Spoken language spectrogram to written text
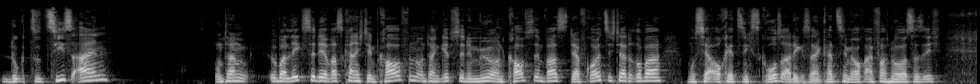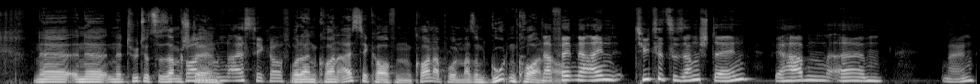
du, du ziehst ein und dann überlegst du dir, was kann ich dem kaufen und dann gibst du dir Mühe und kaufst ihm was. Der freut sich darüber. Muss ja auch jetzt nichts Großartiges sein. Kannst du mir auch einfach nur, was weiß ich, eine, eine, eine Tüte Korn zusammenstellen. und einen Eistee kaufen. Oder einen Korn-Eistee kaufen, einen Korn abholen, mal so einen guten Korn. Da auch. fällt mir ein, Tüte zusammenstellen. Wir haben, ähm, nein,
